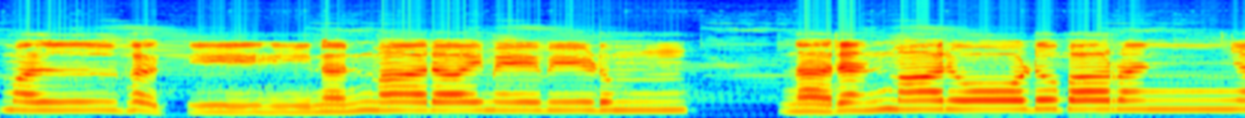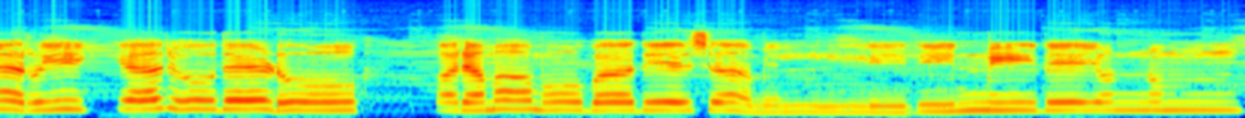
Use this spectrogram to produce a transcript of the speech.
മൽഭക്തിഹീനന്മാരായി മേവിടും. നരന്മാരോടു പറഞ്ഞറിയിക്കരുതെടോ. പരമമുപദേശമില്ലിതിന്മീതെയൊന്നും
